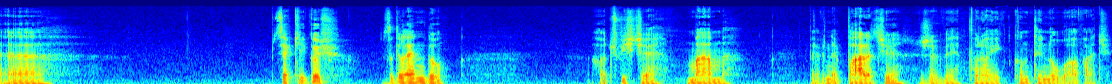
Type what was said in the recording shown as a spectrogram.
E, z jakiegoś względu oczywiście mam pewne parcie, żeby projekt kontynuować.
